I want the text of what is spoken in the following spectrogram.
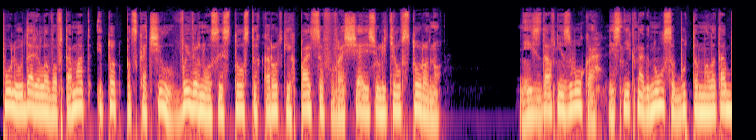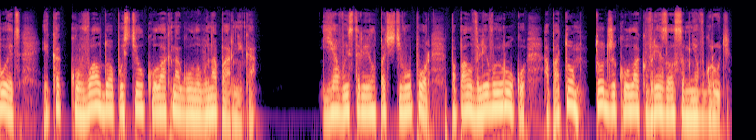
пуля ударила в автомат, и тот подскочил, вывернулся из толстых коротких пальцев, вращаясь, улетел в сторону — не издав ни звука, лесник нагнулся, будто молотобоец, и как кувалду опустил кулак на голову напарника. Я выстрелил почти в упор, попал в левую руку, а потом тот же кулак врезался мне в грудь.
